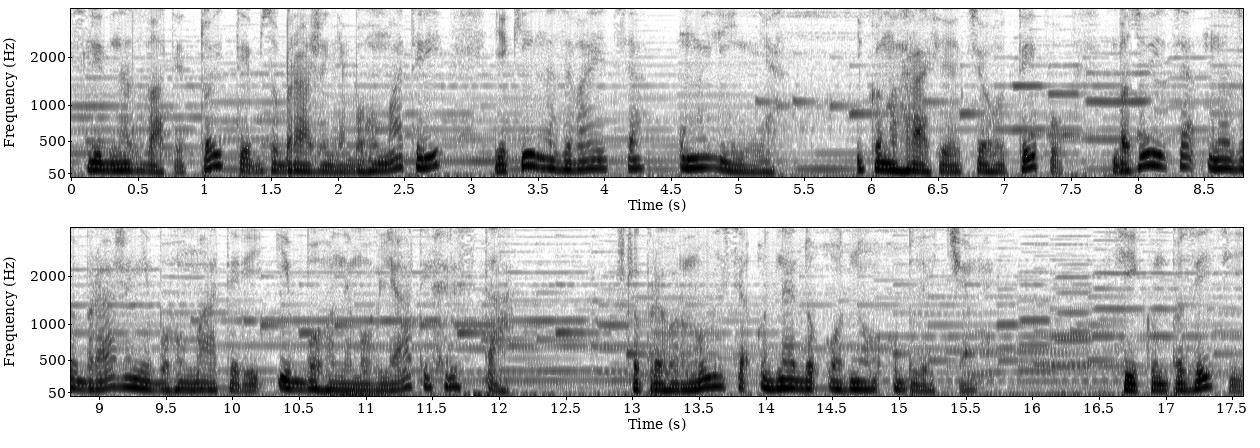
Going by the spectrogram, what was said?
слід назвати той тип зображення Богоматері, який називається умиління. Іконографія цього типу базується на зображенні Богоматері і Богонемовляти Христа, що пригорнулися одне до одного обличчями. В цій композиції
